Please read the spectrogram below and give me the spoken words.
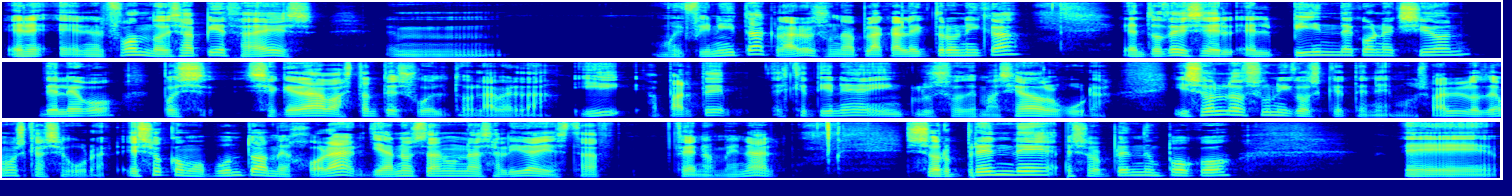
En, el fondo, esa pieza es mm, muy finita, claro, es una placa electrónica. Entonces, el pin de conexión de Lego, pues se queda bastante suelto, la verdad. Y aparte es que tiene incluso demasiada holgura. Y son los únicos que tenemos, ¿vale? Lo tenemos que asegurar. Eso como punto a mejorar. Ya nos dan una salida y está fenomenal. Sorprende, sorprende un poco eh,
